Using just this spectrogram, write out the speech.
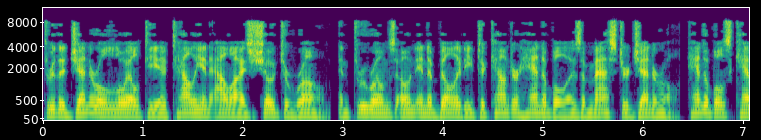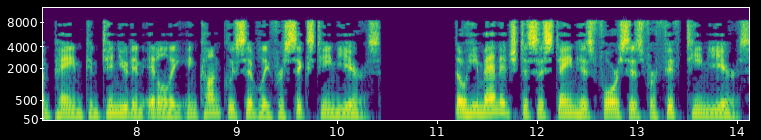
through the general loyalty Italian allies showed to Rome, and through Rome's own inability to counter Hannibal as a master general, Hannibal's campaign continued in Italy inconclusively for 16 years. Though he managed to sustain his forces for 15 years,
